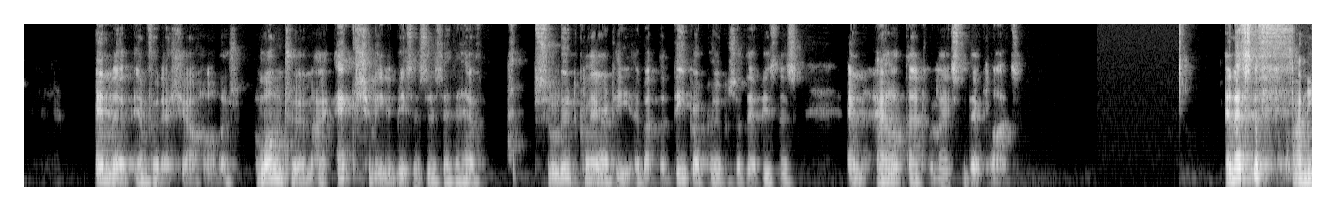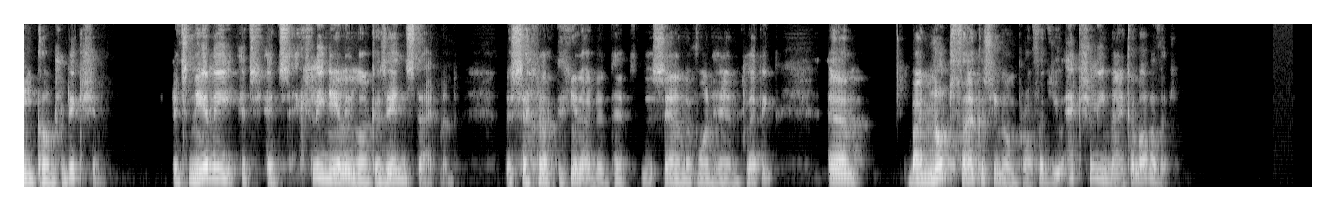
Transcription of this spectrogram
and, their, and for their shareholders, long term, are actually the businesses that have absolute clarity about the deeper purpose of their business and how that relates to their clients. And that's the funny contradiction. It's nearly, it's it's actually nearly like a Zen statement. The sound, you know, the, the sound of one hand clapping. Um, by not focusing on profit, you actually make a lot of it.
